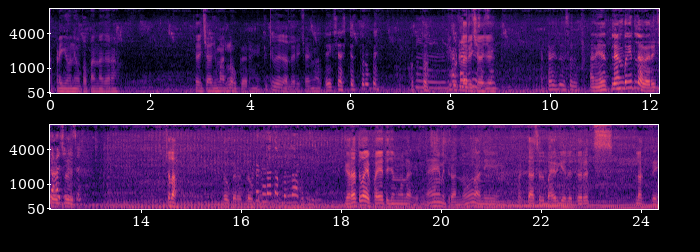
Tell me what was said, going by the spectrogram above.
कपडे घेऊन येऊ पप्पांना जरा. रिचार्ज मार लवकर. किती वेळ झाला रिचार्ज मारते? एकशे अठ्ठ्याहत्तर रुपये फक्त. कुठला रिचार्ज आहे? अठ्ठावीस दिवसाचा. आणि हे प्लॅन बघितला का रिचार्ज. चला. लवकरात लवकर. घरात आपल्याला लागत. घरात वायफाय आहे त्याच्यामुळे लागेल नाही मित्रांनो. आणि फक्त असंच बाहेर गेलं तरच लागतंय.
